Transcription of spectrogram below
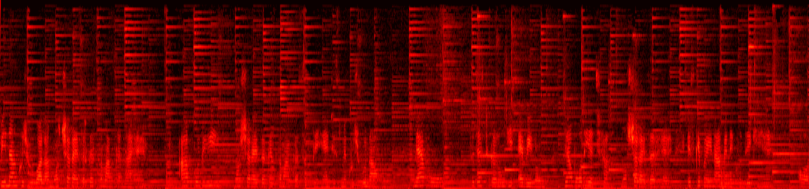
बिना खुशबू वाला मॉइस्चराइज़र का इस्तेमाल करना है। आप कोई भी मॉइस्चराइज़र का इस्तेमाल कर सकते हैं जिसमें खुशबू ना हो। मैं आपको सजेस्ट करूँगी एविनो यह बहुत ही अच्छा मॉइस्चराइज़र है। इसके परिणाम मैंने खुद देखे हैं। और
